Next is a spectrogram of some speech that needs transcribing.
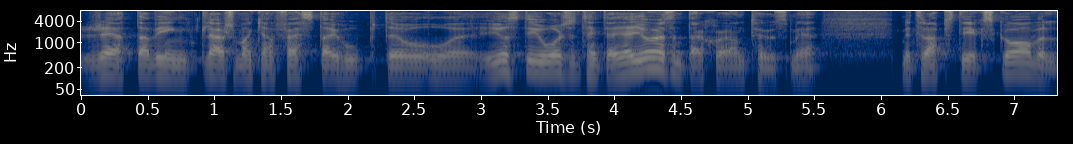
räta vinklar så man kan fästa ihop det. Och, och just i år så tänkte jag jag gör ett sånt där skönt hus med, med trappstegsgavel.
